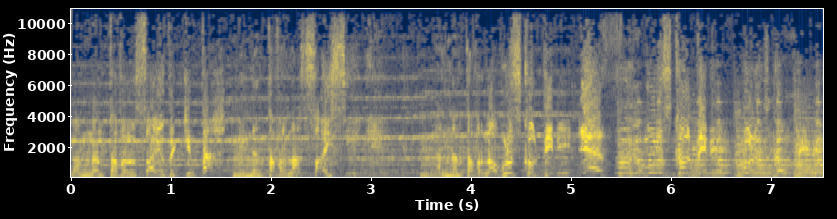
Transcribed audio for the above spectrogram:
ನನ್ನಂತವರು ಸಾಯೋದಕ್ಕಿಂತ ನಿನ್ನಂತವರನ್ನ ಸಾಯಿಸಿ ನನ್ನಂತವರನ್ನ ಉಳಿಸ್ಕೊಳ್ತೀನಿ. ಉಳಿಸ್ಕೊಳ್ತೀನಿ. ಉಳಿಸ್ಕೊಳ್ತೀನಿ.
